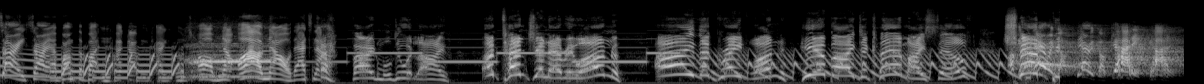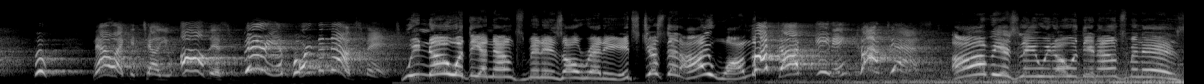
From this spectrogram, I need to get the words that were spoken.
sorry, sorry, I bumped the button. I, I, I, oh no, oh no, that's not. Ah, Fine, we'll do it live. Attention, everyone! I, the Great One, hereby declare myself There we champion. go. There we go. Got it. Got it. Whew. Now I can tell you all this very important announcement. We know what the announcement is already. It's just that I won the. Hot dog eating contest. Obviously, we know what the announcement is.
